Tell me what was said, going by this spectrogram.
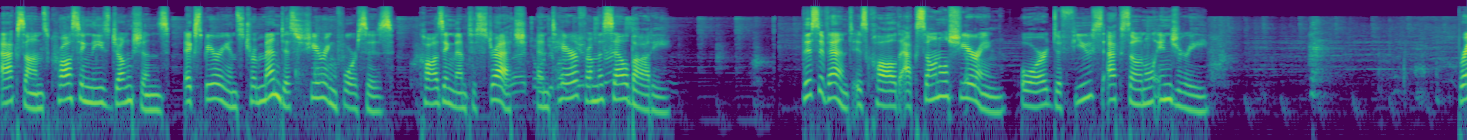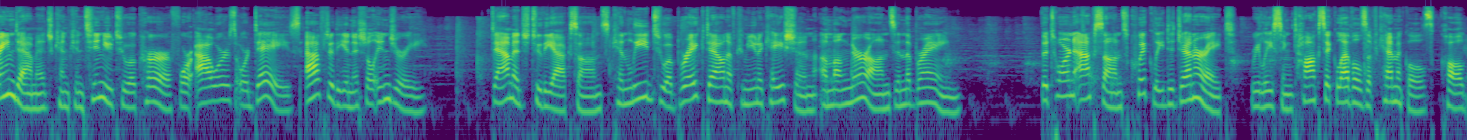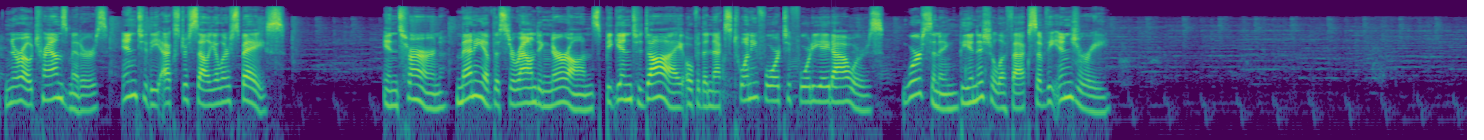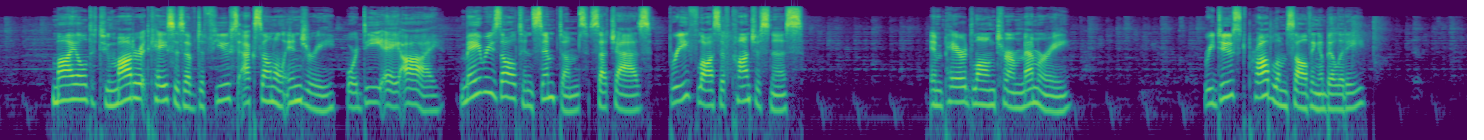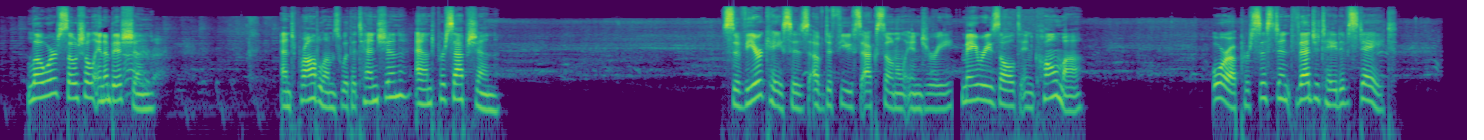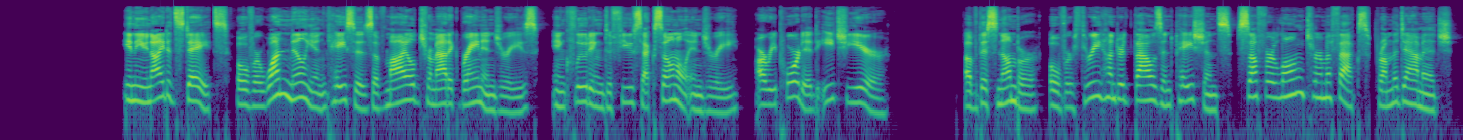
Axons crossing these junctions experience tremendous shearing forces, causing them to stretch and tear from the cell body. This event is called axonal shearing or diffuse axonal injury. Brain damage can continue to occur for hours or days after the initial injury. Damage to the axons can lead to a breakdown of communication among neurons in the brain. The torn axons quickly degenerate, releasing toxic levels of chemicals called neurotransmitters into the extracellular space. In turn, many of the surrounding neurons begin to die over the next 24 to 48 hours, worsening the initial effects of the injury. Mild to moderate cases of diffuse axonal injury, or DAI, may result in symptoms such as brief loss of consciousness, impaired long term memory, reduced problem solving ability, lower social inhibition, and problems with attention and perception. Severe cases of diffuse axonal injury may result in coma or a persistent vegetative state. In the United States, over 1 million cases of mild traumatic brain injuries, including diffuse axonal injury, are reported each year. Of this number, over 300,000 patients suffer long term effects from the damage.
